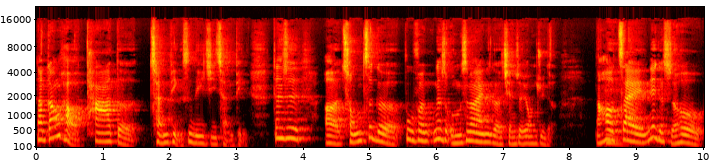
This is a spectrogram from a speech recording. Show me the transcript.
那刚好他的产品是利基产品，但是呃，从这个部分，那时候我们是卖那个潜水用具的，然后在那个时候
